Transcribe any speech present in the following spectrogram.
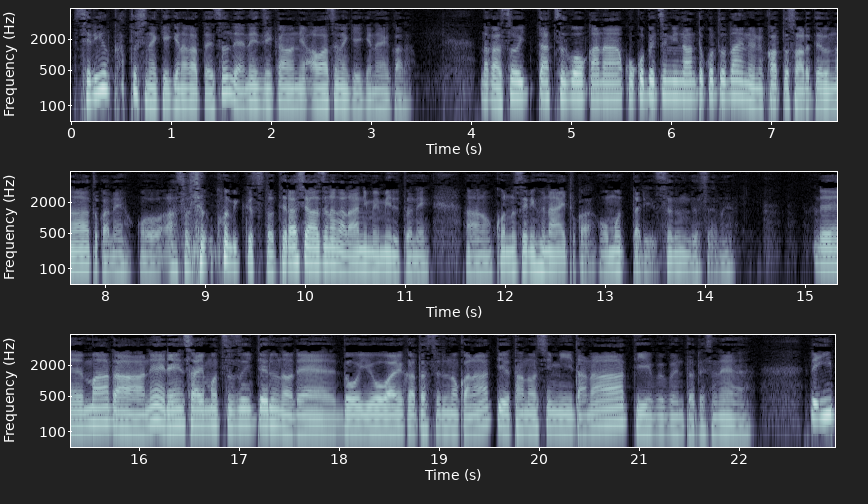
セリフカットしなきゃいけなかったりするんだよね、時間に合わせなきゃいけないから。だからそういった都合かな、ここ別になんてことないのにカットされてるなとかね、こう、あ、そう、コミックスと照らし合わせながらアニメ見るとね、あの、このセリフないとか思ったりするんですよね。で、まだね、連載も続いてるので、どういう終わり方するのかなっていう楽しみだなっていう部分とですね。で、一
